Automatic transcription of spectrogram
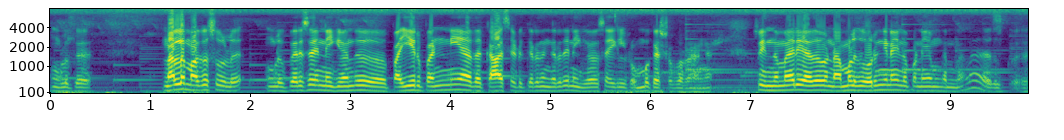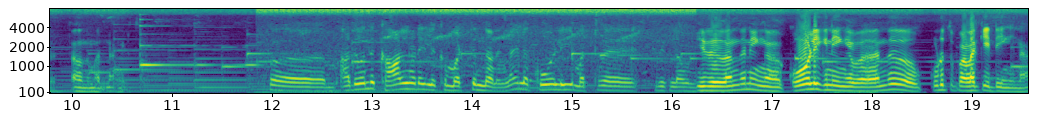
உங்களுக்கு நல்ல மகசூல். உங்களுக்கு பெருசாக இன்றைக்கி வந்து பயிர் பண்ணி அதை காசு எடுக்கிறதுங்கிறது இன்றைக்கி விவசாயிகள் ரொம்ப கஷ்டப்படுறாங்க. ஸோ இந்த மாதிரி ஏதோ நம்மளது ஒருங்கிணைந்த பண்ணையங்கிறதுனால அதுக்கு தகுந்த மாதிரி நாங்கள் இப்போ அது வந்து கால்நடைகளுக்கு மட்டும்தானுங்களா? இல்லை கோழி மற்ற இதுக்கெல்லாம்? இது வந்து நீங்கள் கோழிக்கு நீங்கள் வந்து கொடுத்து பழக்கிட்டீங்கன்னா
